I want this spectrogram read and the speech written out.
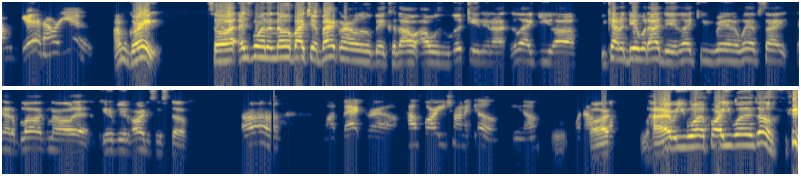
I'm good. How are you? I'm great. So I, I just want to know about your background a little bit because I, I was looking and I like you. Uh, you kind of did what I did, like you ran a website, had a blog and all that, interviewing artists and stuff. Oh, my background. How far are you trying to go? You know, when I All right. However you want, far you want to go.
